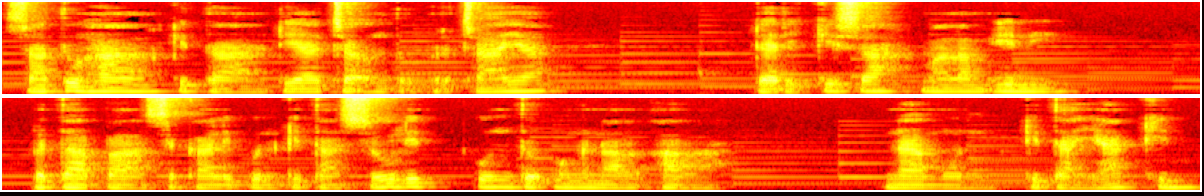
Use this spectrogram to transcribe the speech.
Satu hal kita diajak untuk percaya dari kisah malam ini Betapa sekalipun kita sulit untuk mengenal Allah, namun kita yakin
